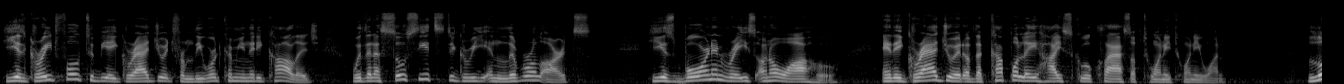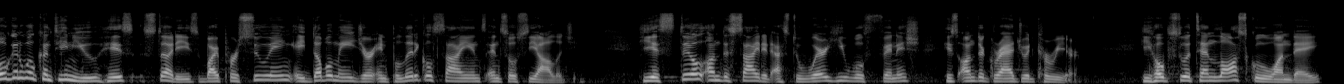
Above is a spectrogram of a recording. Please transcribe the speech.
He is grateful to be a graduate from Leeward Community College with an associate's degree in liberal arts. He is born and raised on Oahu and a graduate of the Kapolei High School class of 2021. Logan will continue his studies by pursuing a double major in political science and sociology. He is still undecided as to where he will finish his undergraduate career. He hopes to attend law school one day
